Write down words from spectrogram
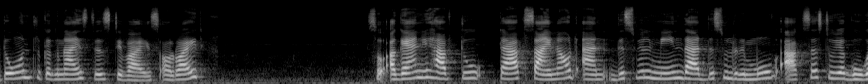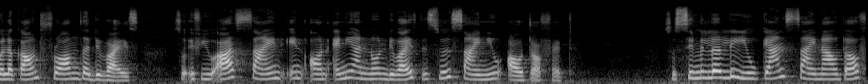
don't recognize this device alright. So again you have to tap sign out and this will mean that this will remove access to your Google account from the device. So if you are signed in on any unknown device this will sign you out of it. So similarly you can sign out of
